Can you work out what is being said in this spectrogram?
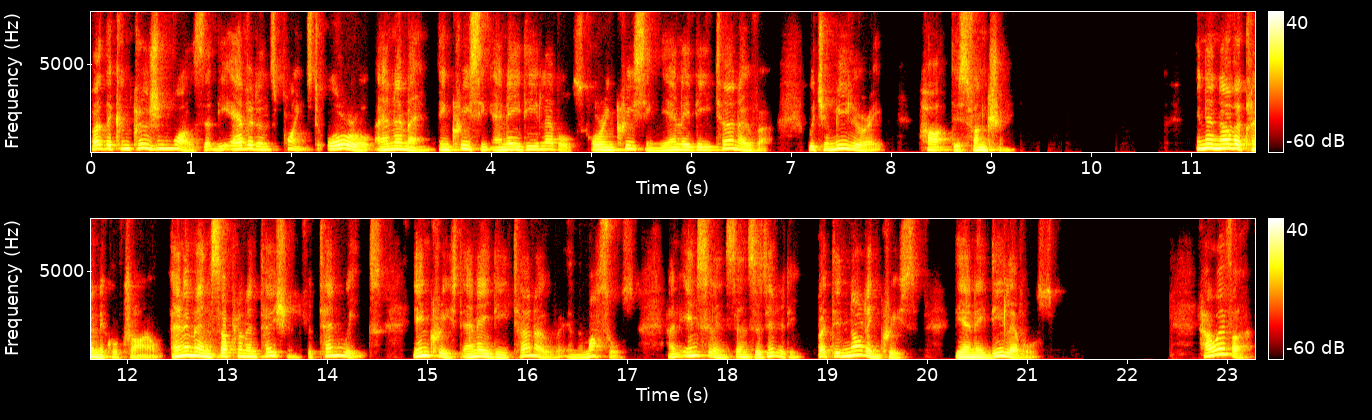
but the conclusion was that the evidence points to oral NMN increasing NAD levels or increasing the NAD turnover, which ameliorate heart dysfunction. In another clinical trial, NMN supplementation for 10 weeks increased NAD turnover in the muscles and insulin sensitivity, but did not increase the NAD levels. However,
